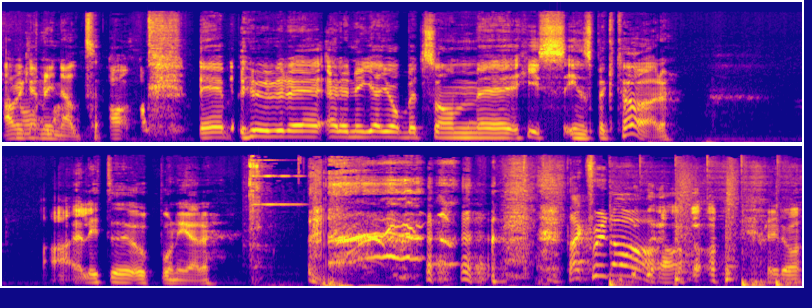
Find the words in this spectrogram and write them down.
Ja, vi klämmer in allt. Ja. Eh, hur är det nya jobbet som eh, hissinspektör? Ja, lite upp och ner. Tack för idag! Ja, hej då.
